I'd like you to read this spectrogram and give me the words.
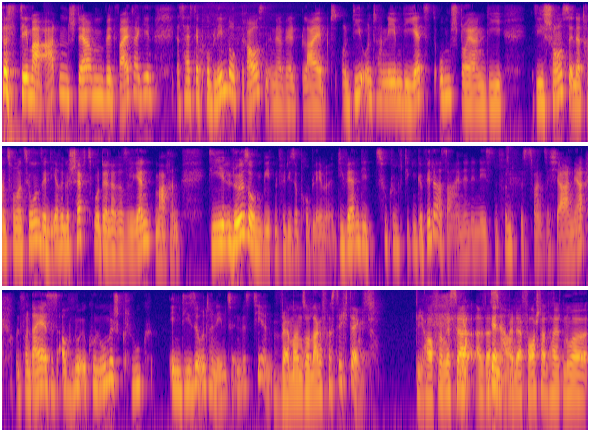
Das Thema Artensterben wird weitergehen. Das heißt, der Problemdruck draußen in der Welt bleibt. Und die Unternehmen, die jetzt umsteuern, die die Chance in der Transformation sehen, die ihre Geschäftsmodelle resilient machen, die Lösungen bieten für diese Probleme, die werden die zukünftigen Gewinner sein in den nächsten fünf bis 20 Jahren. Ja? Und von daher ist es auch nur ökonomisch klug, in diese Unternehmen zu investieren. Wenn man so langfristig denkt. Die Hoffnung ist ja, ja also dass, genau. wenn der Vorstand halt nur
